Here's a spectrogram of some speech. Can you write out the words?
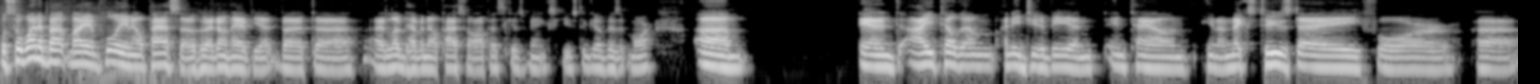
Well, so what about my employee in El Paso, who I don't have yet, but uh, I'd love to have an El Paso office. Gives me an excuse to go visit more. Um, and I tell them I need you to be in in town, you know, next Tuesday for uh,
